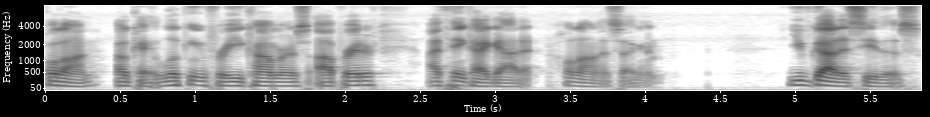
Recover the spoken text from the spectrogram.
Hold on. Okay, looking for e-commerce operator. I think I got it. Hold on a second. You've got to see this.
